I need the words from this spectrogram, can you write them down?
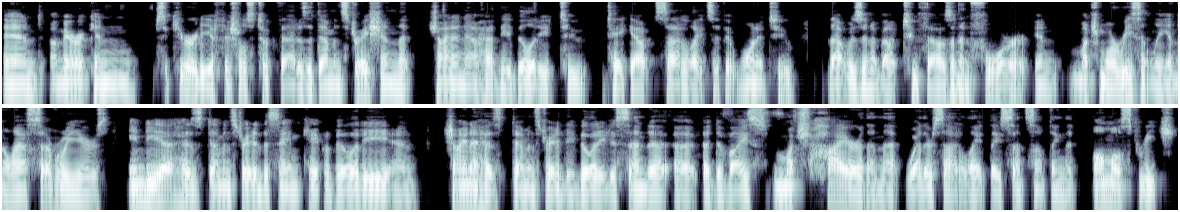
And American security officials took that as a demonstration that China now had the ability to take out satellites if it wanted to. That was in about 2004. And much more recently, in the last several years, India has demonstrated the same capability and China has demonstrated the ability to send a, a, a, device much higher than that weather satellite. They sent something that almost reached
